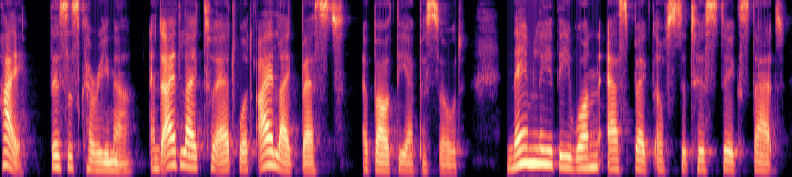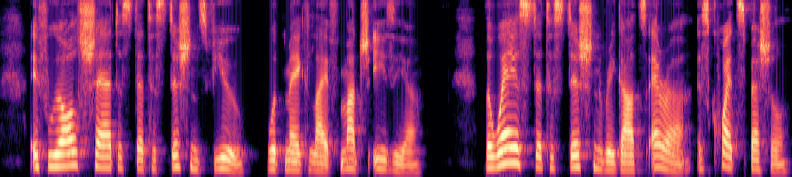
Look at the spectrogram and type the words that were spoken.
Hi, this is Karina, and I'd like to add what I like best about the episode, namely the one aspect of statistics that, if we all shared a statistician's view, would make life much easier. The way a statistician regards error is quite special,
